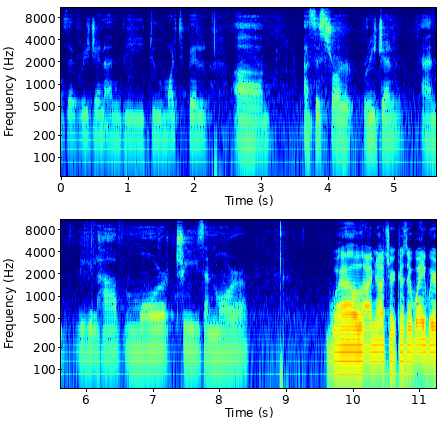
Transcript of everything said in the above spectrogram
conserved region, and we do multiple um, ancestral region, and we will have more trees and more. Well, I'm not sure because the way we're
